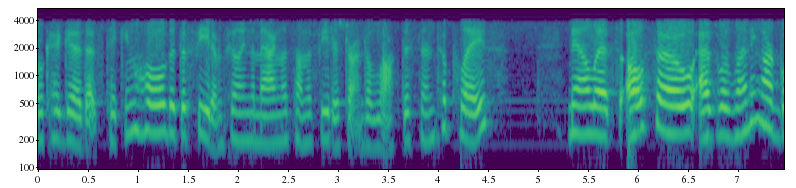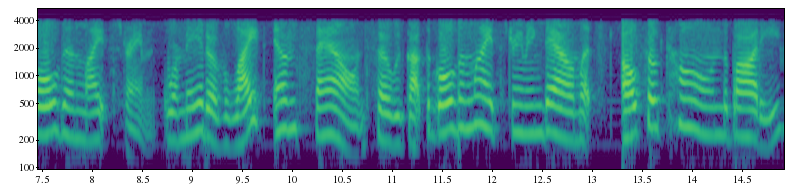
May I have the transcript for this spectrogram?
Okay, good. That's taking hold at the feet. I'm feeling the magnets on the feet are starting to lock this into place. Now let's also, as we're running our golden light stream, we're made of light and sound. So we've got the golden light streaming down. Let's also tone the body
